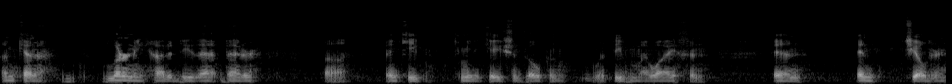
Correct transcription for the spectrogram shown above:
I'm kinda learning how to do that better, uh, and keep communications open with even my wife and, and, and children,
